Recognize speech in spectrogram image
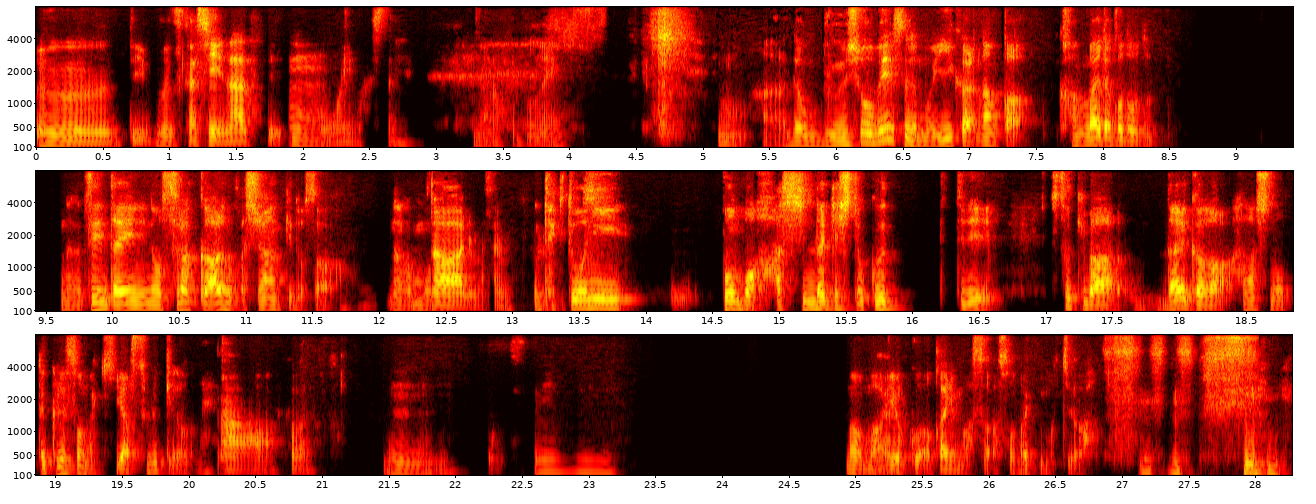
うーんっていう難しいなってうん。思いましたね。うん。なるほどね。でも文章ベースでもいいから、なんか考えたこと、なんか全体の Slack あるのか知らんけどさ、なんかもうああ、ありません。適当にボンボン発信だけしとくってしとけば誰かが話乗ってくれそうな気がするけどね。ああ、そううん。ですね。まあまあよくわかりますわ、その気持ちは。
